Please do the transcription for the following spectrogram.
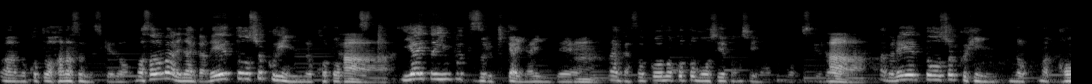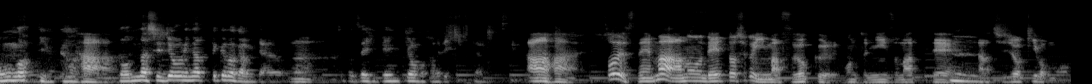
あのことを話すんですけど、まあ、その前になんか冷凍食品のこと意外とインプットする機会ないんで、うんなんかそこのことも教えてほしいなと思うんですけど、はなんか冷凍食品の、まあ、今後っていうい。か、はい。どんな市場になっていくのかみたいなのを、うんちょっとぜひ勉強も兼ねて聞きたいんですけど。あはい。そうですね。まあ、あの、冷凍食品、今すごく本当にニーズもあって、うん。あの市場規模も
